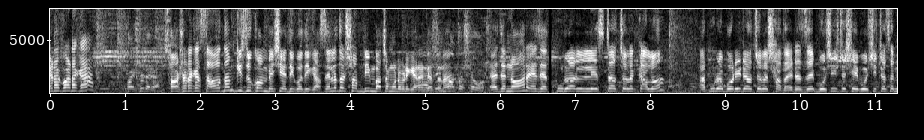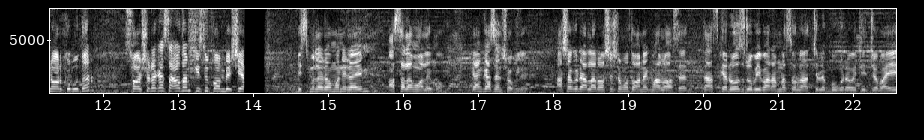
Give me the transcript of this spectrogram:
এটা কয় টাকা? ছয়শো টাকা। চাওয়া দাম কিছু কম বেশি এদিক ওদিক আছে। এলে তো সব ডিম বাচ্চা মোটামুটি গ্যারান্টি আছে না। এই যে নর এই যে পুরো লেজটা হচ্ছে হলো কালো আর পুরো বডিটা হচ্ছে হলো সাদা। এটা যে বৈশিষ্ট্য সেই বৈশিষ্ট্য আছে নর কবুতর। ছয়শো টাকা চাওয়া দাম কিছু কম বেশি বিসমিল্লাহ রহমানি রাহিম। আসসালামু আলাইকুম। কেমন আছেন সকলে? আশা করি আল্লাহর অশেষের মতো অনেক ভালো আছেন। তো আজকে রোজ রবিবার আমরা চলে যাচ্ছিলাম বগুড়া ঐতিহ্যবাহী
